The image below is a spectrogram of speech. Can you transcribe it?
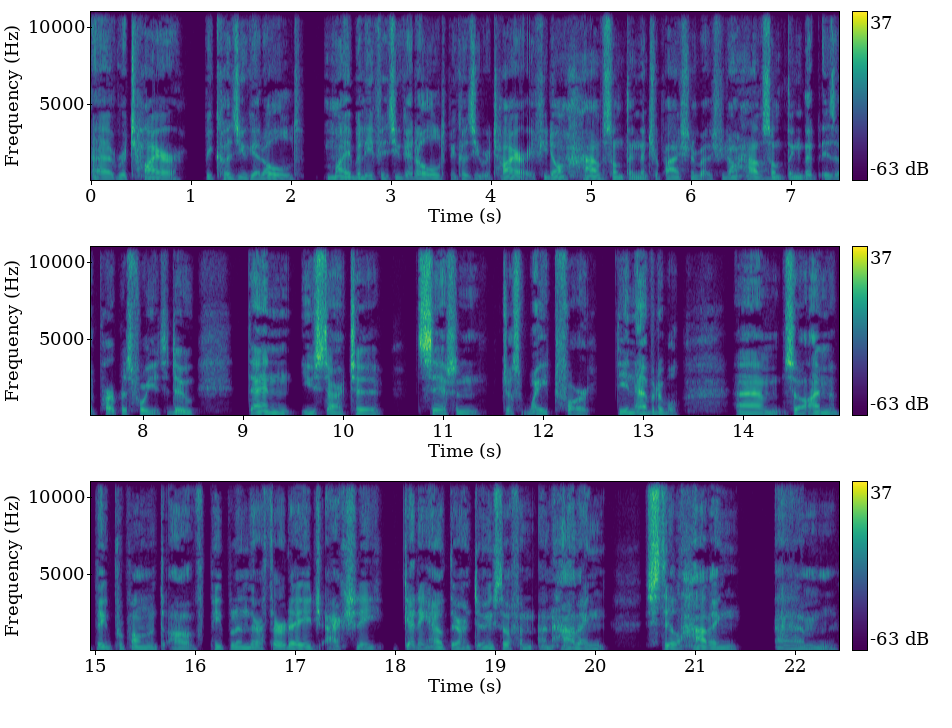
uh, retire because you get old. My belief is you get old because you retire. If you don't have something that you're passionate about, if you don't have something that is a purpose for you to do, then you start to sit and just wait for the inevitable. Um, so I'm a big proponent of people in their third age actually getting out there and doing stuff and, and having still having um,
